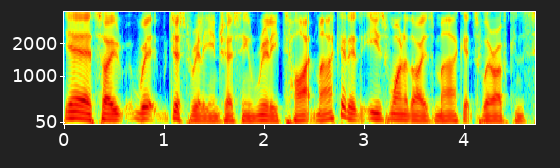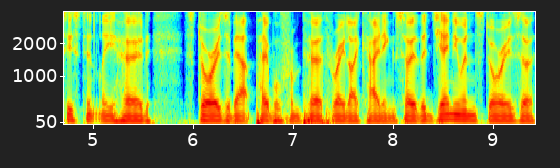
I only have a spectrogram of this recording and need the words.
Yeah, so we're just really interesting, really tight market. It is one of those markets where I've consistently heard stories about people from Perth relocating. So the genuine stories are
